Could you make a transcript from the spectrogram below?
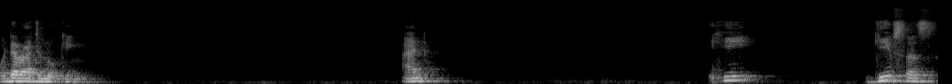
Vadarajalu king. And he gives us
